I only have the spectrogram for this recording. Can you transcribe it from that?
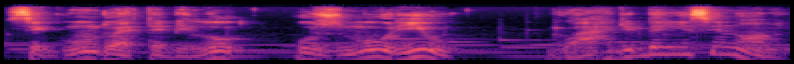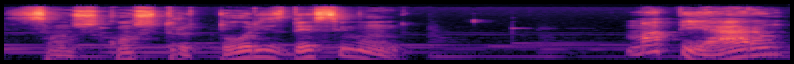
Segundo Etebilu, os Muril, guarde bem esse nome, são os construtores desse mundo mapearam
